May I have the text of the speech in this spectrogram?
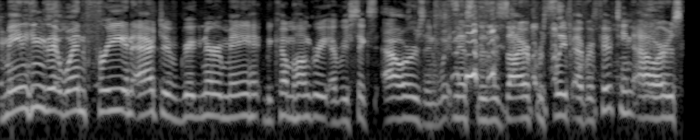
Meaning that when free and active, Grigner may become hungry every six hours and witness the desire for sleep every 15 hours,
